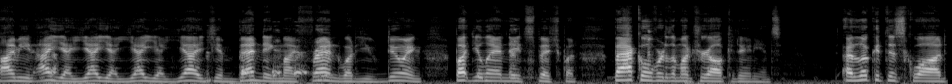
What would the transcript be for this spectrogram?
I mean, ay, yeah, yeah, yeah, yeah, yeah, yeah, Jim Benning, my friend, what are you doing? But you land Nate Schmidt. But back over to the Montreal Canadiens. I look at this squad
